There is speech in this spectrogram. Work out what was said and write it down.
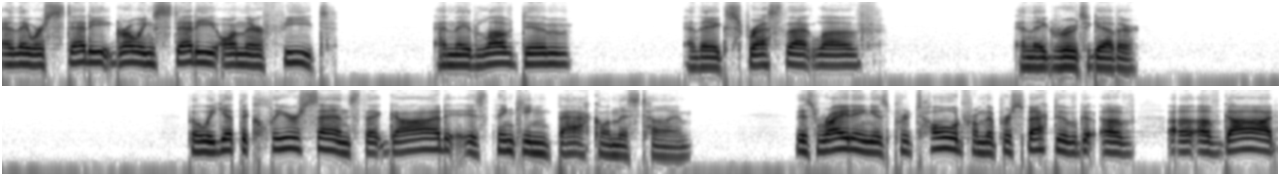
and they were steady, growing steady on their feet, and they loved him and they expressed that love and they grew together. But we get the clear sense that God is thinking back on this time this writing is told from the perspective of, of, of God.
